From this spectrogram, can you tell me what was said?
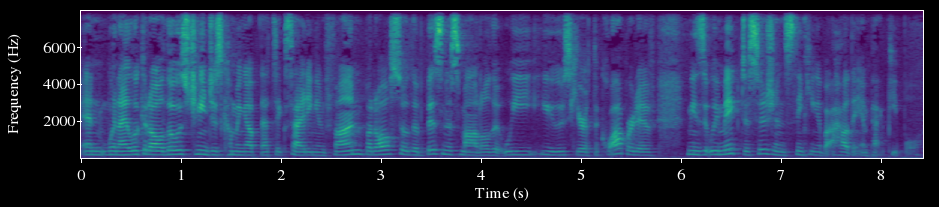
And when I look at all those changes coming up, that's exciting and fun. But also, the business model that we use here at the cooperative means that we make decisions thinking about how they impact people.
